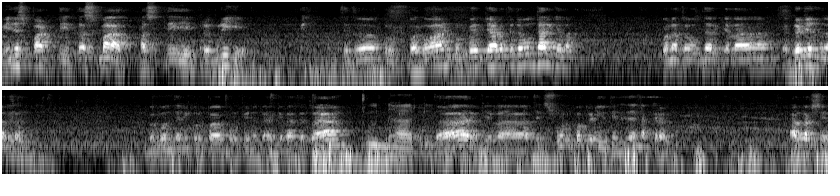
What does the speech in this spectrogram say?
विनिस्पाट्य तस्मात हस्ते प्रगृह्य त्याचं कृप भगवान कृपेत झाला त्याचा उद्धार केला. कोणाचा उद्धार केला? त्या गजेंद्राचा? गजेंद्र. भगवंतानी कृपा कृपेनं काय केला त्याचा? उद्धार केला. उद्धार केला. त्याची सोंड पकडी होती ना त्या नकराला. आलं लक्षात?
